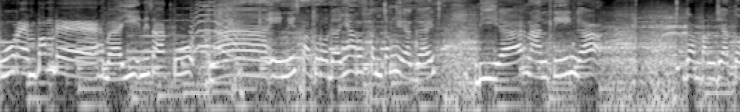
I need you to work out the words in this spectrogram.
Tuh rempong deh, bayi ini satu. Nah, ini sepatu rodanya harus kenceng ya guys, biar nanti nggak gampang jatuh.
